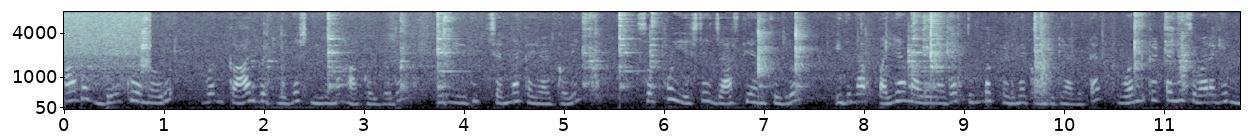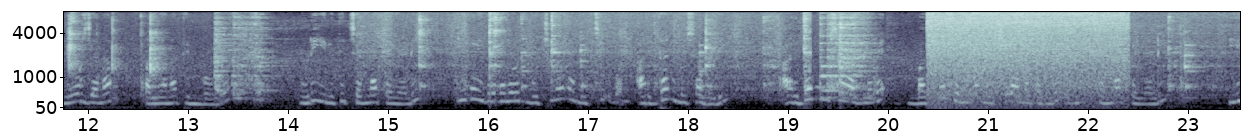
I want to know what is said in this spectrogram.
ಹಾಗೆ ಬೇಕು ಅನ್ನೋರು ಒಂದು ಕಾಲು ಬೆಟ್ಟಲಿದ್ದಷ್ಟು ನೀರನ್ನು ಹಾಕ್ಕೊಳ್ಬೋದು ಈ ರೀತಿ ಚೆನ್ನಾಗಿ ಕೈ ಆಡ್ಕೊಳ್ಳಿ ಸೊಪ್ಪು ಎಷ್ಟೇ ಜಾಸ್ತಿ ಅನಿಸಿದ್ರು ಇದನ್ನು ಪಲ್ಯ ಮಾಡುವಾಗ ತುಂಬ ಕಡಿಮೆ ಕ್ವಾಂಟಿಟಿ ಆಗುತ್ತೆ. ಒಂದು ಕಟ್ಟಲ್ಲಿ ಸುಮಾರಾಗಿ ಮೂರು ಜನ ಪಲ್ಯನ ತಿನ್ಬೋದು. ನೋಡಿ ಈ ರೀತಿ ಚೆನ್ನಾಗಿ ಕೈಯಾಡಿ. ಈಗ ಇದರ ಮೇಲೆ ಒಂದು ಮುಚ್ಚಳನ ಮುಚ್ಚಿ ಒಂದು ಅರ್ಧ ನಿಮಿಷ ಬಿಡಿ. ಅರ್ಧ ನಿಮಿಷ ಆದಮೇಲೆ ಮತ್ತೆ ತುಂಬ ಮುಚ್ಚಳನ ತೆಗೆದು ಇದನ್ನ ಚೆನ್ನಾಗಿ ಕೈಯಾಡಿ ಈ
